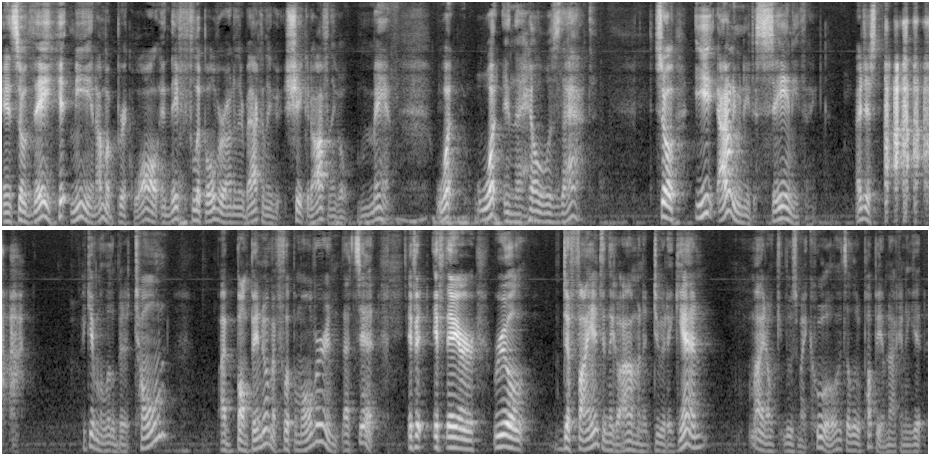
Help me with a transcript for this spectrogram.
And so they hit me, and I'm a brick wall, and they flip over onto their back, and they shake it off, and they go, "Man, what what in the hell was that?" So I don't even need to say anything. I just ah, ah, ah, I give them a little bit of tone. I bump into them, I flip them over, and that's it. If it if they're real defiant and they go, I'm going to do it again, I don't lose my cool. It's a little puppy. I'm not going to get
